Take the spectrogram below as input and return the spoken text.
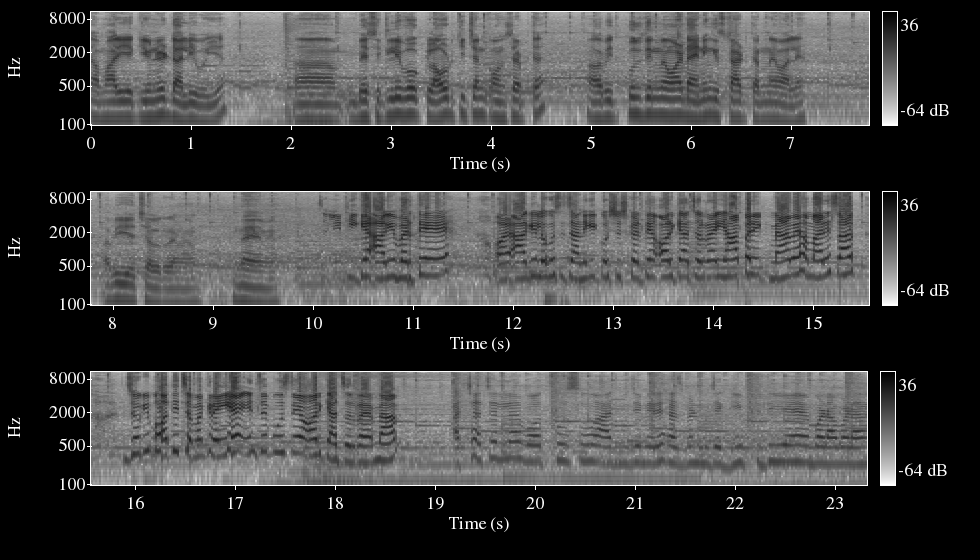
हमारी एक यूनिट डाली हुई है। बेसिकली वो क्लाउड किचन कॉन्सेप्ट है। अभी कुछ दिन में वहाँ डाइनिंग स्टार्ट करने वाले हैं। अभी ये चल रहा है मैम नए में। चलिए ठीक है आगे बढ़ते हैं। और आगे लोगों से जानने की कोशिश करते हैं और क्या चल रहा है। यहाँ पर एक मैम है हमारे साथ जो कि बहुत ही चमक रही है। इनसे पूछते हैं और क्या चल रहा है। मैम? अच्छा चल रहा है बहुत खुश हूँ। आज मुझे मेरे हस्बैंड मुझे गिफ्ट दिए हैं बड़ा बड़ा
